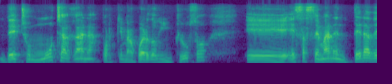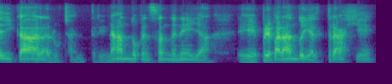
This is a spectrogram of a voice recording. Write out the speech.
de hecho muchas ganas, porque me acuerdo que incluso eh, esa semana entera dedicada a la lucha, entrenando, pensando en ella, eh, preparando ya el traje,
